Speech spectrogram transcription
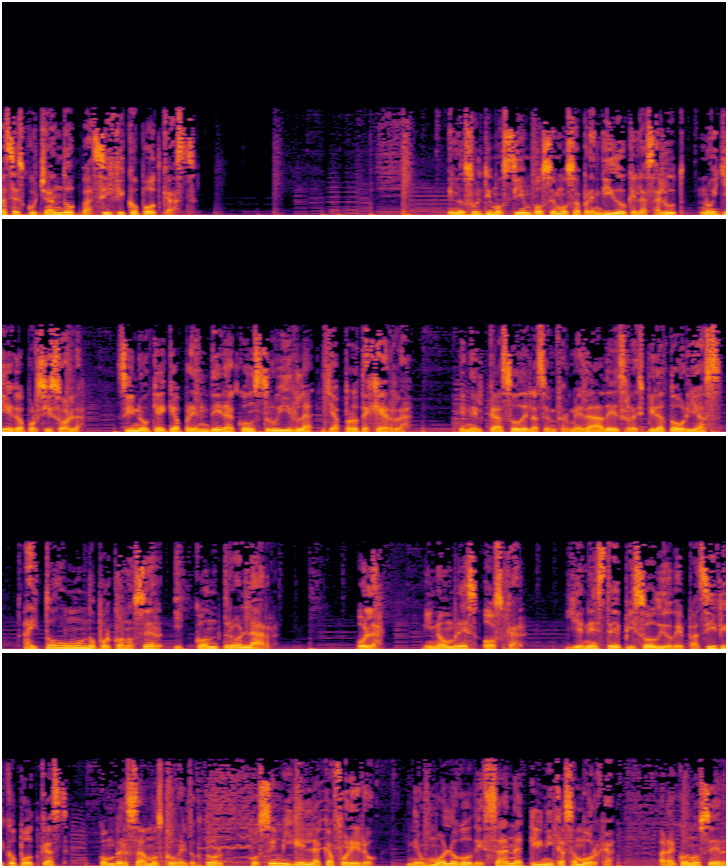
Estás escuchando Pacífico Podcast. En los últimos tiempos hemos aprendido que la salud no llega por sí sola, sino que hay que aprender a construirla y a protegerla. En el caso de las enfermedades respiratorias, hay todo un mundo por conocer y controlar. Hola, mi nombre es Oscar y en este episodio de Pacífico Podcast conversamos con el doctor José Miguel Lacaforero, neumólogo de Sana Clínica San Borja, para conocer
